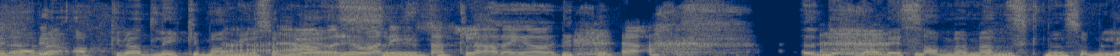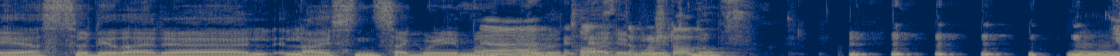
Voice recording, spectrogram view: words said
Det er vel akkurat like mange som ja, leser Ja, men humanistavklaring òg. Ja. Det er de samme menneskene som leser de der eh, license agreement ja, når du tar i bruk noe. mm.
